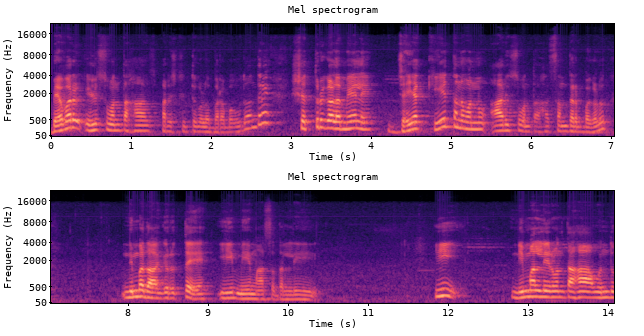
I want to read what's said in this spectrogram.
ಬೆವರು ಇಳಿಸುವಂತಹ ಪರಿಸ್ಥಿತಿಗಳು ಬರಬಹುದು. ಅಂದರೆ ಶತ್ರುಗಳ ಮೇಲೆ ಜಯಕೇತನವನ್ನು ಆರಿಸುವಂತಹ ಸಂದರ್ಭಗಳು ನಿಮ್ಮದಾಗಿರುತ್ತೆ ಈ ಮೇ ಮಾಸದಲ್ಲಿ. ಈ ನಿಮ್ಮಲ್ಲಿರುವಂತಹ ಒಂದು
